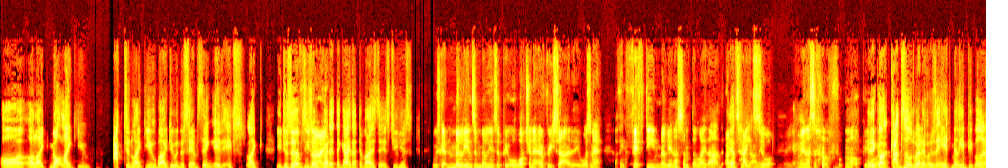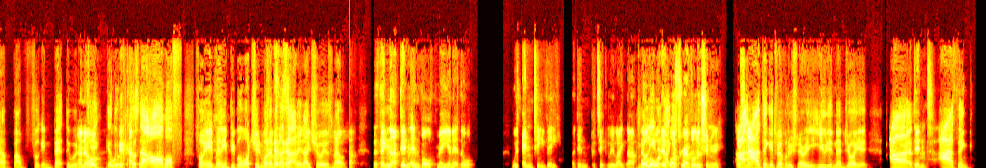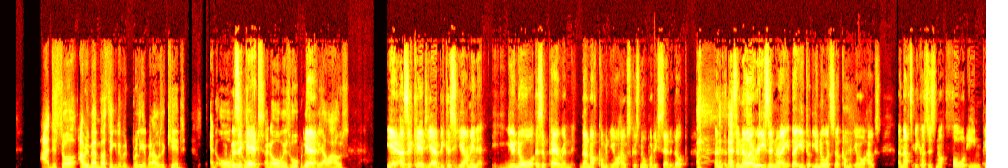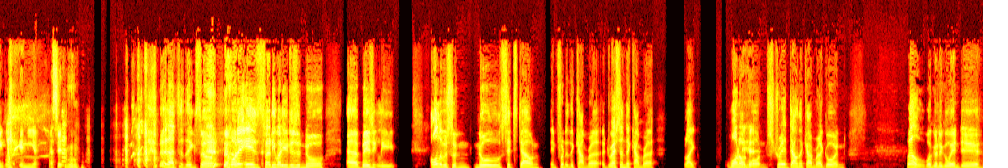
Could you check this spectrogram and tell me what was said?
or or like not like you, acting like you by doing the same thing. It, it's like he deserves his own Aye. credit. The guy that devised it is genius. It was getting millions and millions of people watching it every Saturday, wasn't it? I think 15 million or something like that at Yeah, its for- I mean, so, I mean, that's a lot of, fucking lot of people. And it got cancelled when it was eight million people, and I, I fucking bet they would, I know, take- they would cut cancelled their now, wouldn't arm off for eight million people watching whatever the Saturday night show is now. Uh, the thing that didn't involve me in it, though, was NTV. I didn't particularly like that. No, Although it like was revolutionary. I, I think it's revolutionary. You didn't enjoy it. I, I didn't. I think I just saw. I remember thinking it was brilliant when I was a kid, and always a hope- kid? and always hoping it'll be our house. Yeah, as a kid, yeah, because yeah, I mean, you know, as a parent, they're not coming to your house because nobody set it up, and there's another reason, right, that you do, you know it's not coming to your house, and that's because there's not 14 people in your sitting room. That's the thing. So what it is for anybody who doesn't know, uh, basically, all of a sudden, Noel sits down in front of the camera, addressing the camera, like one on one, straight down the camera, going, "Well, we're going to go into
